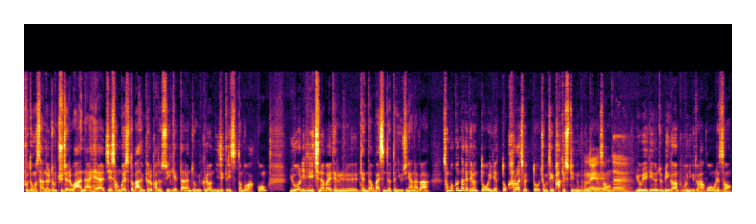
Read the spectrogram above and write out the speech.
부동산을 좀 규제를 완화해야지 선거에서도 많은 표를 받을 수 있겠다는 좀 그런 인식들이 있었던 것 같고 6월 1일이 지나봐야 될, 된다고 말씀드렸던 이유 중에 하나가 선거 끝나게 되면 또 이게 또 하루 아침에 또 정책이 바뀔 수도 있는 부분이어서 네. 요 얘기는 좀 민감한 부분이기도 하고 그래서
